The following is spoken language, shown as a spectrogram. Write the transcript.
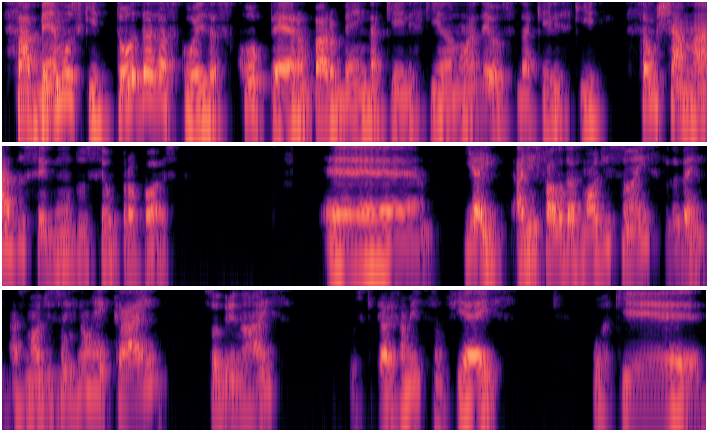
Sabemos que todas as coisas cooperam para o bem daqueles que amam a Deus, daqueles que são chamados segundo o seu propósito. É... E aí? A gente falou das maldições, tudo bem. As maldições não recaem sobre nós, os que teoricamente são fiéis, porque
